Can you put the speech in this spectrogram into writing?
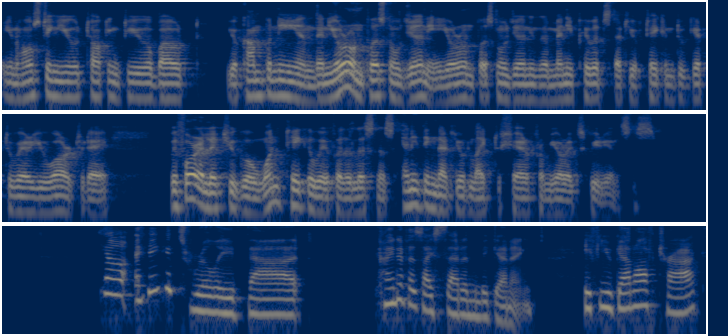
you know hosting you talking to you about your company and then your own personal journey, your own personal journey, the many pivots that you've taken to get to where you are today. Before I let you go, one takeaway for the listeners, anything that you'd like to share from your experiences? Yeah, I think it's really that kind of as I said in the beginning, if you get off track,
